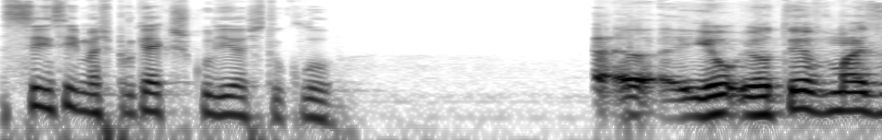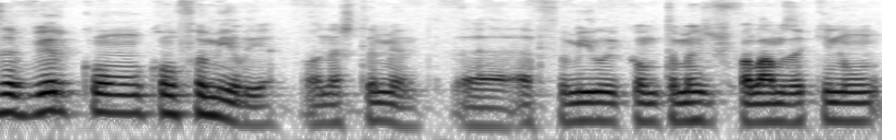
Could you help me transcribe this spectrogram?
Sim, sim, mas porquê é que escolheste o clube? Ah, eu, eu teve mais a ver com, com família, honestamente. Uh, a família, como também falámos aqui num,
